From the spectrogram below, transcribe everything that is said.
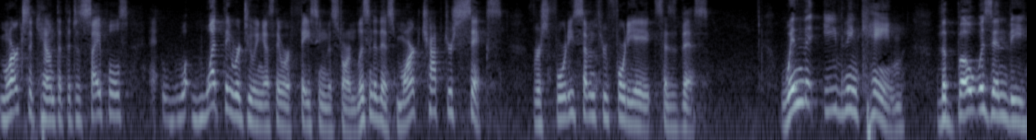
Mark's account, that the disciples what they were doing as they were facing the storm. Listen to this Mark chapter 6, verse 47 through 48 says this When the evening came, the boat was in the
